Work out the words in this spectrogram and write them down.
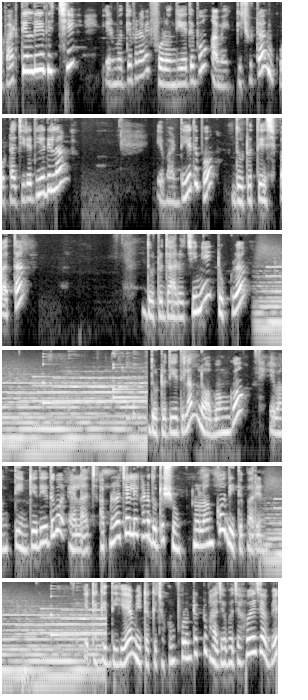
আবার তেল দিয়ে দিচ্ছি, এর মধ্যে এবার আমি ফোড়ন দিয়ে দেব, আমি কিছুটা গোটা জিরে দিয়ে দিলাম। এবার দিয়ে দেব দুটো তেজপাতা, দুটো দারুচিনি টুকরা। দুটো দিয়ে দিলাম লবঙ্গ এবং তিনটে দিয়ে দেবো এলাচ। আপনারা চাইলে এখানে দুটো শুকনো লঙ্কাও দিতে পারেন। এটাকে দিয়ে আমি এটাকে যখন ফোড়নটা একটু ভাজা ভাজা হয়ে যাবে,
